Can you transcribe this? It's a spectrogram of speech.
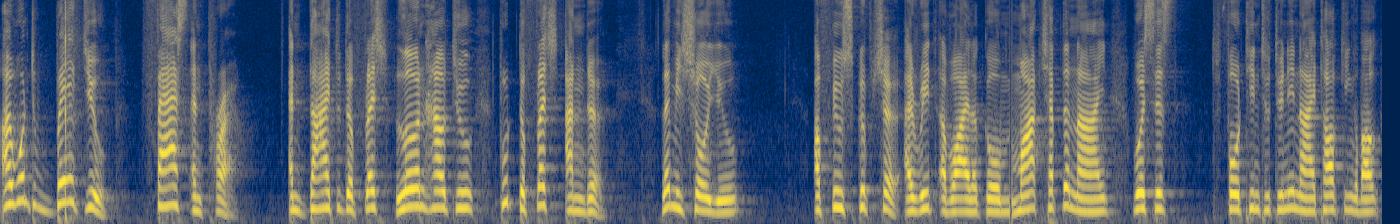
I want to beg you fast and pray and die to the flesh. Learn how to put the flesh under. Let me show you a few scripture. I read a while ago, Mark chapter 9, verses 14 to 29, talking about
